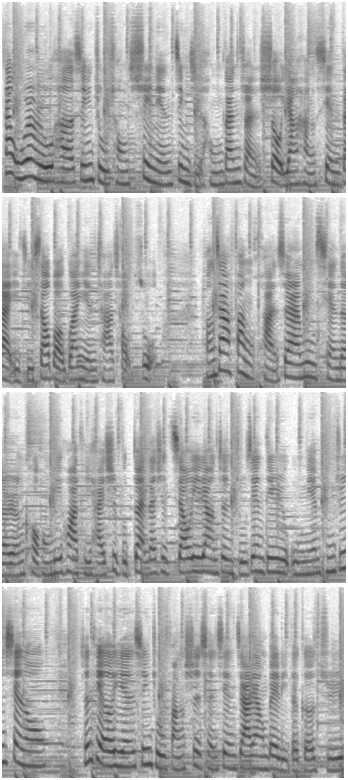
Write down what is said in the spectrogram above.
但无论如何，新竹从去年禁止红单转售、央行限贷以及消保官严查炒作。房价放缓，虽然目前的人口红利话题还是不断，但是交易量正逐渐低于五年平均线哦。整体而言，新竹房市呈现价量背离的格局，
